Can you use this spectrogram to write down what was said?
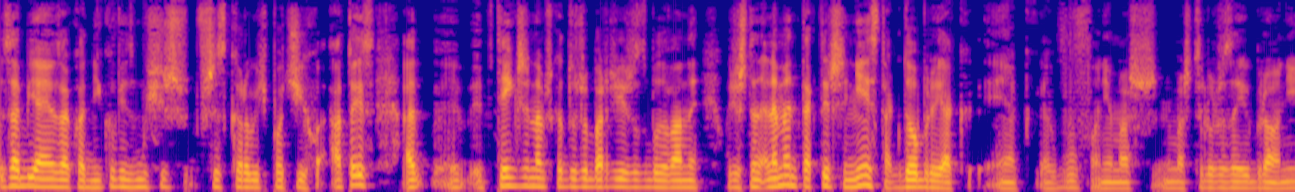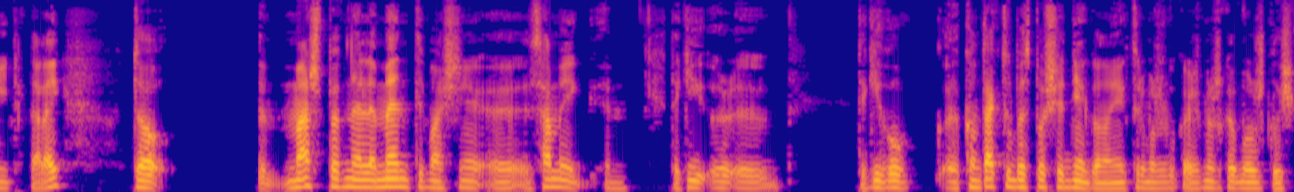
zabijają zakładników, więc musisz wszystko robić po cichu. A to jest, a w tej grze na przykład dużo bardziej rozbudowany, chociaż ten element taktyczny nie jest tak dobry jak, jak, jak w UFO, nie masz, nie masz tylu rodzaju broni i tak dalej, to masz pewne elementy właśnie y, samej takiej, y, takiego kontaktu bezpośredniego, no niektóry może wykonać, na przykład możesz kogoś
